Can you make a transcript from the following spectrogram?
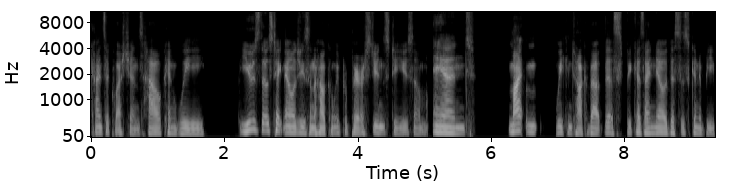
kinds of questions. How can we use those technologies and how can we prepare our students to use them? And my we can talk about this because I know this is going to be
